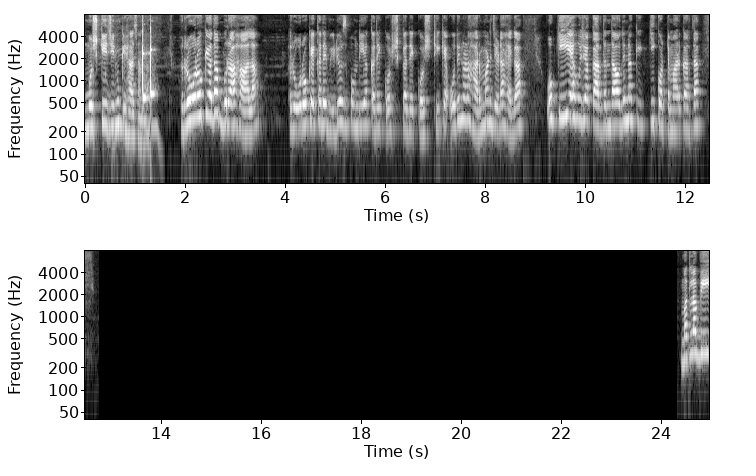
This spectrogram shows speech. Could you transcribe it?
ਮੁਸ਼ਕੀ ਜੀ ਨੂੰ ਕਿਹਾ ਜਾਂਦਾ। ਰੋ ਰੋ ਕੇ ਉਹਦਾ ਬੁਰਾ ਹਾਲ ਆ ਰੋ ਰੋ ਕੇ ਕਦੇ ਵੀਡੀਓਜ਼ ਪਾਉਂਦੀ ਆ, ਕਦੇ ਕੁਛ ਕਦੇ ਕੁਛ, ਠੀਕ ਹੈ? ਉਹਦੇ ਨਾਲ ਹਰਮਨ ਜਿਹੜਾ ਹੈਗਾ, ਉਹ ਕੀ ਇਹੋ ਜਿਹਾ ਕਰ ਦਿੰਦਾ? ਉਹਦੇ ਨਾਲ ਕੀ ਕੀ ਕੁੱਟਮਾਰ ਕਰਦਾ? ਮਤਲਬ ਵੀ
